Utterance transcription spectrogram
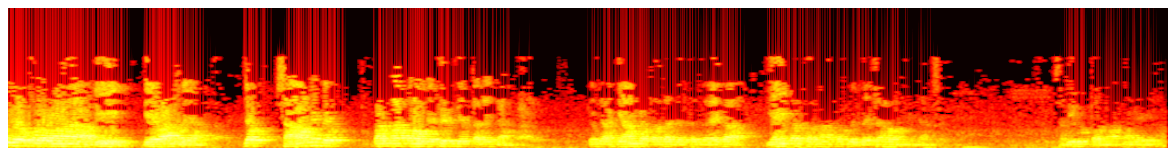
पिरोपरवाना भी देवा जब सामने परमात्मा हो गए, फिर देवता नहीं जान पाए। क्योंकि अज्ञान का पर्दा जब तक रहेगा यहीं पर परमात्मा कोई बैठा हो हम नहीं जान सकते। सभी रूप परमात्मा के हैं।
